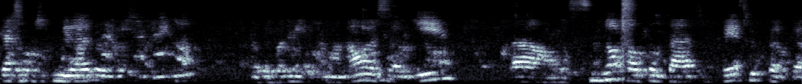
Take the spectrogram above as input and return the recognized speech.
Gràcies per la convidada de la Marina, per mi és estar aquí. Uh, no sol faltar festes perquè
